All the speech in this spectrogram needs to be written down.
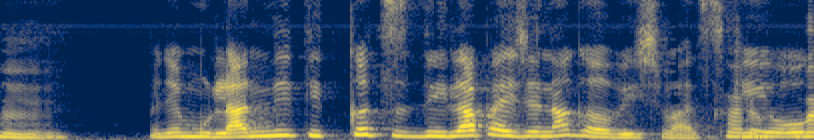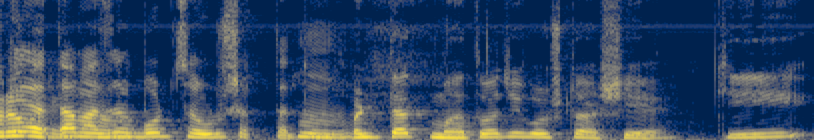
म्हणजे मुलांनी तितकंच दिला पाहिजे ना ग विश्वास की ओके आता माझं बोट सोडू शकता तुम्ही. पण त्यात महत्वाची गोष्ट अशी आहे की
